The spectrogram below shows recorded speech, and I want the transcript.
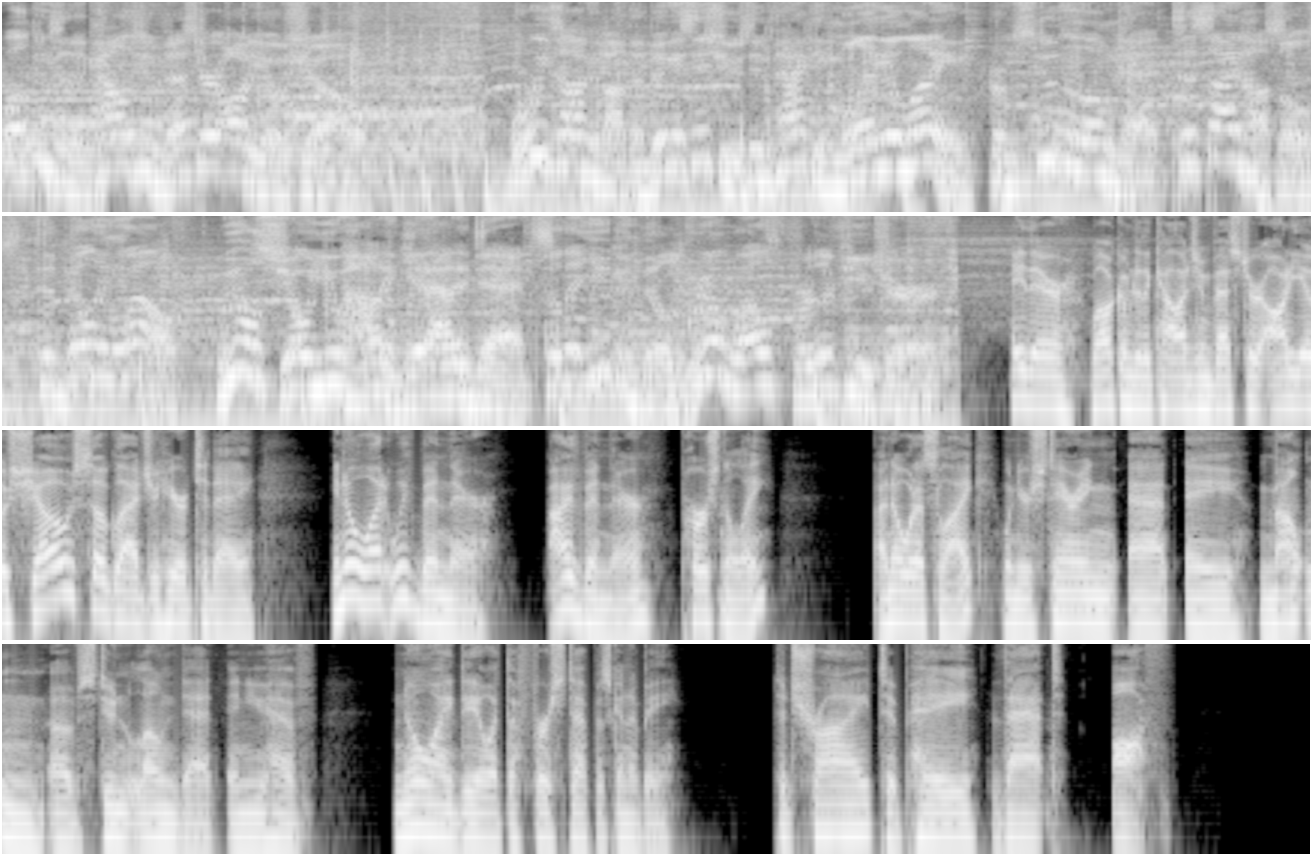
Welcome to the College Investor Audio Show, where we talk about the biggest issues impacting millennial money, from student loan debt to side hustles to building wealth. We will show you how to get out of debt so that you can build real wealth for the future. Hey there, welcome to the College Investor Audio Show. So glad you're here today. You know what? We've been there. I've been there personally. I know what it's like when you're staring at a mountain of student loan debt and you have no idea what the first step is going to be to try to pay that off.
